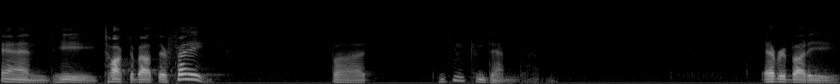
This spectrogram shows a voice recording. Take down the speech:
and he talked about their faith, but he didn't condemn them. Everybody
